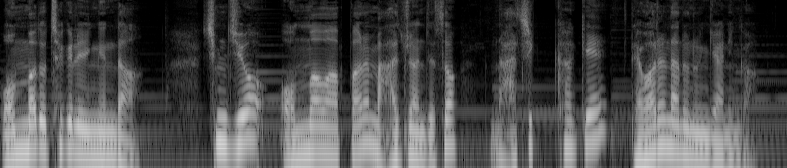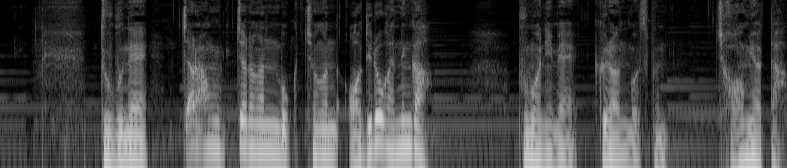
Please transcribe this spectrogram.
엄마도 책을 읽는다. 심지어 엄마와 아빠는 마주 앉아서 나직하게 대화를 나누는 게 아닌가. 두 분의 쩌렁쩌렁한 목청은 어디로 갔는가? 부모님의 그런 모습은 처음이었다.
